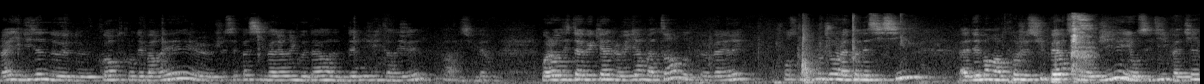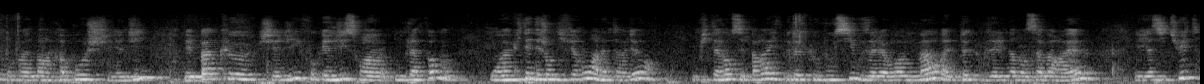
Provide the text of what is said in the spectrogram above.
Là, il y a une dizaine de, de cohortes qui ont démarré. Euh, Je ne sais pas si Valérie Godard de DNJ est arrivée. Ah, super. Voilà, on était avec elle hier matin. Donc, euh, Valérie, je pense que beaucoup de gens la connaissent ici. Elle démarre un projet super sur NJ et on s'est dit, bah tiens, il faut faire un crapaud chez NJ. Mais pas que chez NJ, il faut que soit un- une plateforme où on va inviter des gens différents à l'intérieur. Et puis Talent, c'est pareil. Peut-être que vous aussi, vous allez avoir une mare, et peut-être que vous allez dans sa à elle, et ainsi de suite.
